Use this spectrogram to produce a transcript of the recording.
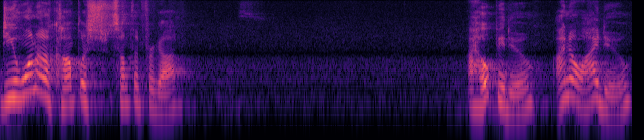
do you want to accomplish something for God? I hope you do. I know I do.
